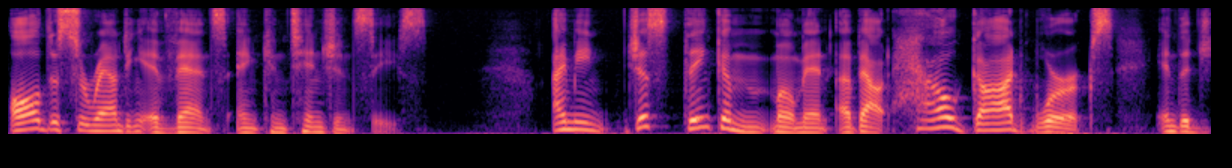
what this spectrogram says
all the surrounding events and contingencies. I mean, just think a moment about how God works in the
